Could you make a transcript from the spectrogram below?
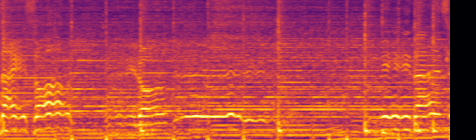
ใส่ซองให้ดอกเดือมีแต่ใจ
